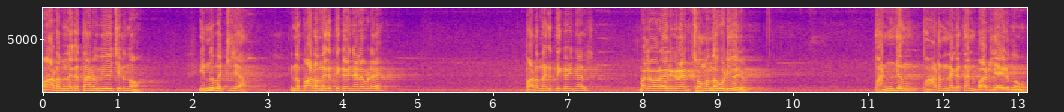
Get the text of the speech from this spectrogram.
പാടം നികത്താൻ ഉപയോഗിച്ചിരുന്നോ? ഇന്ന് പറ്റില്ല. ഇന്ന് പാടം നികത്തി കഴിഞ്ഞാൽ അവിടെ പാടം നികത്തി കഴിഞ്ഞാൽ മലബാറായിരിക്കുന്ന ചുമന്ന കൂടി വരും. പണ്ടും പാടം നികത്താൻ പാടില്ലായിരുന്നു.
